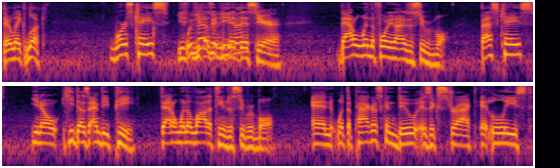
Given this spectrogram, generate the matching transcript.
They're like, look, worst case, you, he does what he did this year. That'll win the 49ers a Super Bowl. Best case, you know, he does MVP. That'll win a lot of teams a Super Bowl. And what the Packers can do is extract at least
